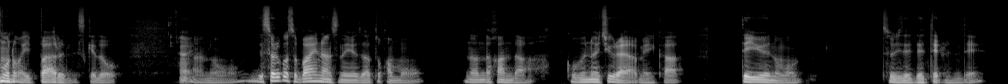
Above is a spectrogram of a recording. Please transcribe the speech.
ものはいっぱいあるんですけど、はい。あの、で、それこそバイナンスのユーザーとかも、なんだかんだ5分の1ぐらいアメリカっていうのも数字で出てるんで、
